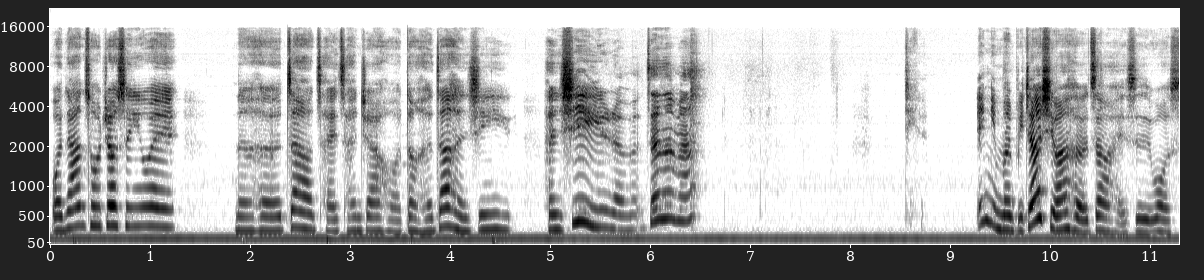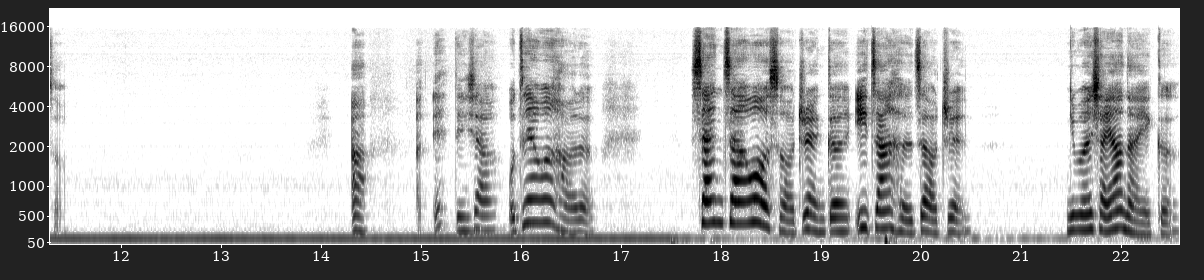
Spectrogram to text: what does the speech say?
我当初就是因为能合照才参加活动，合照很吸很吸引人们，真的吗？哎，你们比较喜欢合照还是握手？啊，哎，等一下，我这样问好了，三张握手券跟一张合照券，你们想要哪一个？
